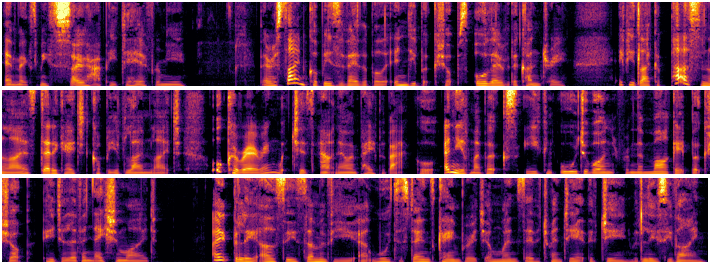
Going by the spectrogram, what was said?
It makes me so happy to hear from you. There are signed copies available at indie bookshops all over the country. If you'd like a personalised, dedicated copy of Limelight, or Careering, which is out now in paperback, or any of my books, you can order one from the Margate Bookshop, who deliver nationwide. Hopefully, I'll see some of you at Waterstones, Cambridge on Wednesday, the 28th of June with Lucy Vine.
